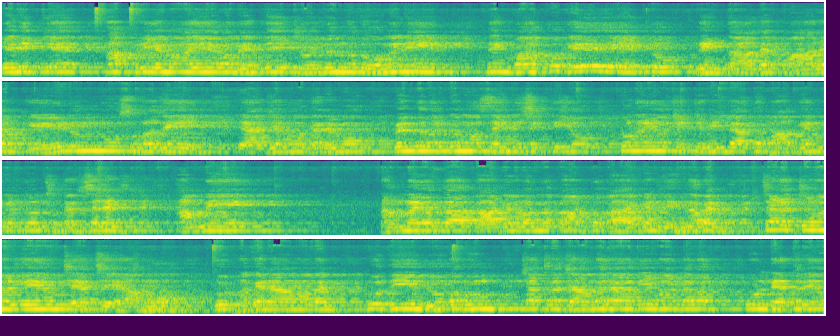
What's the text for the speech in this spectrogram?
എനിക്ക് അപ്രിയമായവം എന്തേ ചൊല്ലുന്ന തോമനെ നിൻ വാക്കു കേട്ടു നിൻ താതൻ പാലം കേടുന്നു സുഹൃതേ. രാജ്യമോ ധനമോ ബന്ധുവർഗമോ സൈന്യശക്തിയോ തുണയോ ചുറ്റുമില്ലാത്ത ഭാഗ്യം കെട്ടും സുദർശനൻ. അമ്മയെ അമ്മയൊത്ത കാട്ടിൽ വന്ന് കാട്ടുകായകൻ തിന്നവൻ ചടച്ചു നൽകുകയും ചേർച്ചയാമോ ദുർഭകനാമവൻ ബുദ്ധിയും രൂപവും ഛത്രചാമരാതി വേണ്ടവർ ഉണ്ട് എത്രയോ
